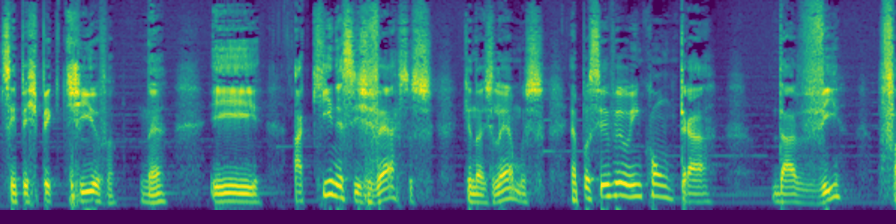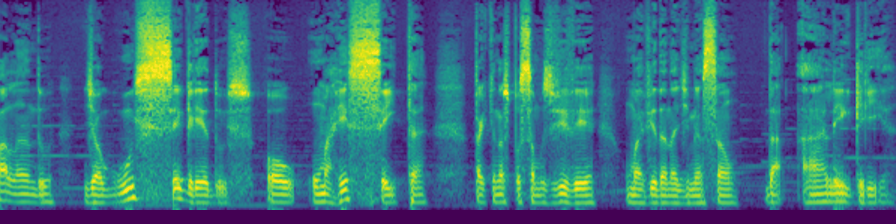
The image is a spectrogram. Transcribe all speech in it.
sem perspectiva, né? E aqui nesses versos que nós lemos é possível encontrar Davi falando de alguns segredos ou uma receita para que nós possamos viver uma vida na dimensão da alegria.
